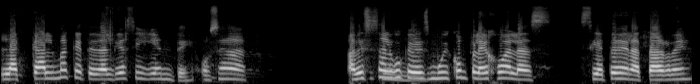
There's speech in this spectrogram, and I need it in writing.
la calma que te da el día siguiente. O sea, a veces algo que Mm. es muy complejo a las 7 de la tarde,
